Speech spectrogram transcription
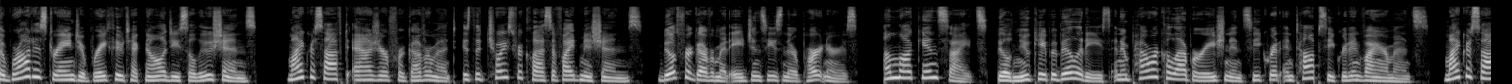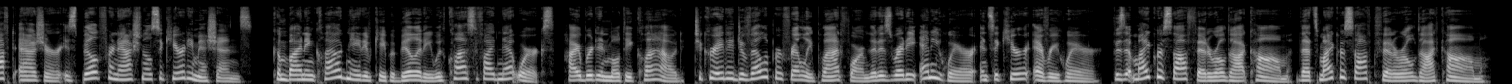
The broadest range of breakthrough technology solutions, Microsoft Azure for Government is the choice for classified missions. Built for government agencies and their partners, unlock insights, build new capabilities, and empower collaboration in secret and top secret environments. Microsoft Azure is built for national security missions, combining cloud native capability with classified networks, hybrid and multi cloud, to create a developer friendly platform that is ready anywhere and secure everywhere. Visit MicrosoftFederal.com. That's MicrosoftFederal.com.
